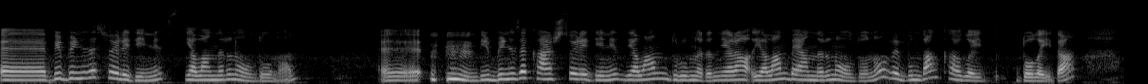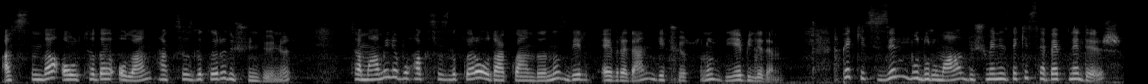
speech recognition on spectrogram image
e, birbirinize söylediğiniz yalanların olduğunu, e, birbirinize karşı söylediğiniz yalan durumların, yalan beyanların olduğunu ve bundan dolayı da aslında ortada olan haksızlıkları düşündüğünüz, tamamıyla bu haksızlıklara odaklandığınız bir evreden geçiyorsunuz diyebilirim. Peki sizin bu duruma düşmenizdeki sebep nedir?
